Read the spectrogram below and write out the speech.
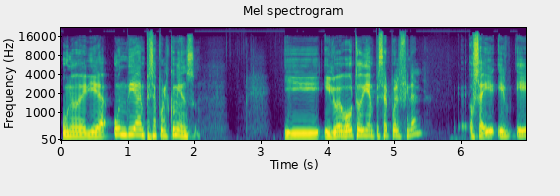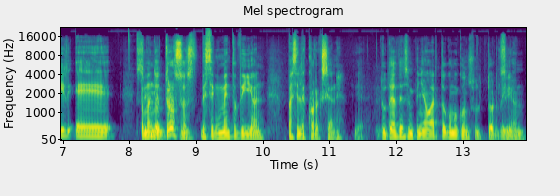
uno debería un día empezar por el comienzo y, luego otro día empezar por el final. O sea, ir, eh, tomando trozos de segmentos de guion para hacer las correcciones. Tú te has desempeñado harto como consultor de guion.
